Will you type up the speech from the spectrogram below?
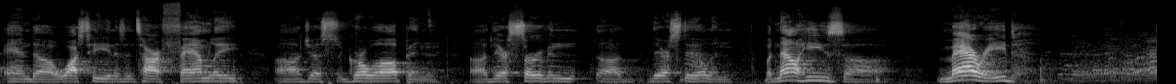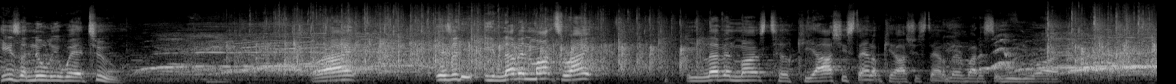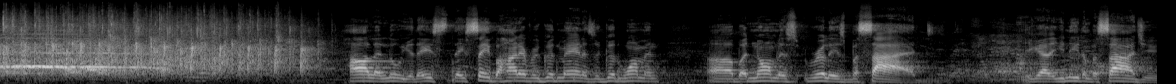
And uh, watched he and his entire family uh, just grow up, and uh, they're serving uh, there still. And, but now he's uh, married. He's a newlywed too. All right? Is it 11 months, right? 11 months till Kiyoshi. Stand up, Kiyoshi. Stand up, everybody, see who you are. Hallelujah. They, they say behind every good man is a good woman, uh, but normally it's really is beside. You got you need them beside you.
